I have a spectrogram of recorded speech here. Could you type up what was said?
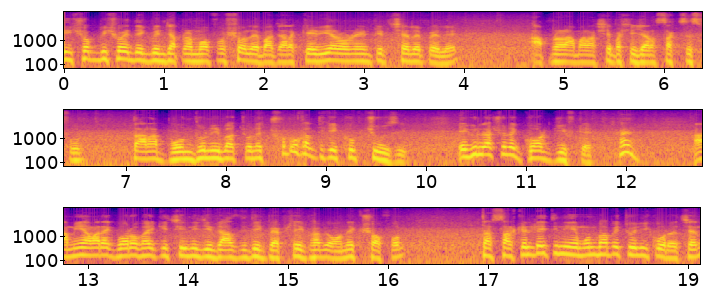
এই সব বিষয়ে দেখবেন যে আপনার মফসলে বা যারা কেরিয়ার ওরিয়েন্টেড ছেলে পেলে, আপনার আমার আশেপাশে যারা সাকসেসফুল তারা বন্ধু নির্বাচনে ছোটোকাল থেকেই খুব চুজি এগুলি আসলে গড গিফটেড হ্যাঁ? আমি আমার এক বড় ভাইকে চিনি যিনি রাজনীতিক, ব্যবসায়িকভাবে অনেক সফল। তার সার্কেলটাই তিনি এমনভাবে তৈরি করেছেন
